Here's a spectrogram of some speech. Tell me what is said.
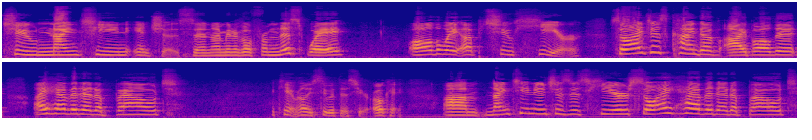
to 19 inches. And I'm going to go from this way all the way up to here. So I just kind of eyeballed it. I have it at about, I can't really see what this here. Okay. Um, 19 inches is here. So I have it at about,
